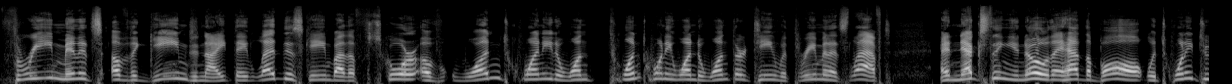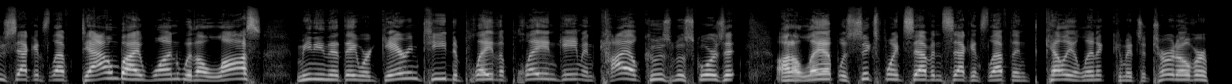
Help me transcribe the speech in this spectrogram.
three minutes of the game tonight. They led this game by the score of 120 to 1, 121 to 113 with three minutes left. And next thing you know, they had the ball with 22 seconds left, down by one with a loss, meaning that they were guaranteed to play the play in game. And Kyle Kuzma scores it on a layup with 6.7 seconds left. And Kelly Olynyk commits a turnover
